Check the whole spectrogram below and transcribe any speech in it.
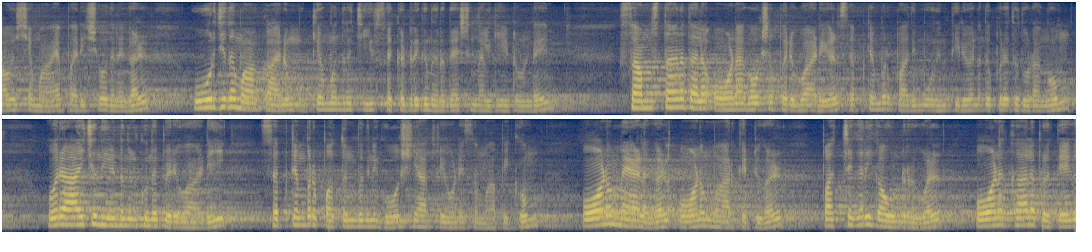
ആവശ്യമായ പരിശോധനകൾ ഊർജിതമാക്കാനും മുഖ്യമന്ത്രി ചീഫ് സെക്രട്ടറിക്ക് നിർദ്ദേശം നൽകിയിട്ടുണ്ട്. സംസ്ഥാനതല ഓണാഘോഷ പരിപാടികൾ സെപ്റ്റംബർ പതിമൂന്നിന് തിരുവനന്തപുരത്ത് തുടങ്ങും. ഒരാഴ്ച നീണ്ടു നിൽക്കുന്ന പരിപാടി സെപ്റ്റംബർ പത്തൊൻപതിന് ഘോഷയാത്രയോടെ സമാപിക്കും. ഓണം മേളകൾ ഓണം മാർക്കറ്റുകൾ പച്ചക്കറി കൗണ്ടറുകൾ ഓണക്കാല പ്രത്യേക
